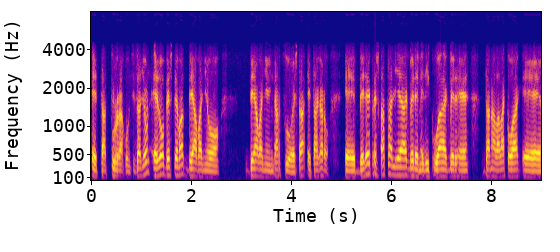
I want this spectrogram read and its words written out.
eta turra juntzizaion, edo beste bat, bea baino, bea baino indartzu, ez da? Eta, garo, e, bere prestatzaileak, bere medikuak, bere dana balakoak, e,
